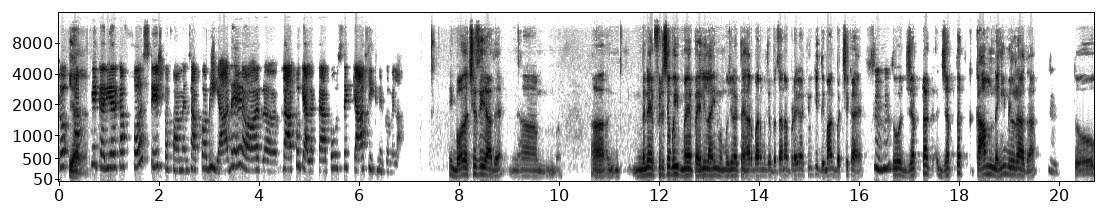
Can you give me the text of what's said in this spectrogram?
तो yeah. आपके करियर का फ़र्स्ट स्टेज परफॉर्मेंस आपको अभी याद है और मतलब आपको क्या लगता है? आपको उससे क्या सीखने को मिला? बहुत अच्छे से याद है। आ, आ, मैंने फिर से वही मैं पहली लाइन मुझे लगता है हर बार मुझे बताना पड़ेगा क्योंकि दिमाग बच्चे का है। तो जब तक जब तक काम नहीं मिल रहा था तो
